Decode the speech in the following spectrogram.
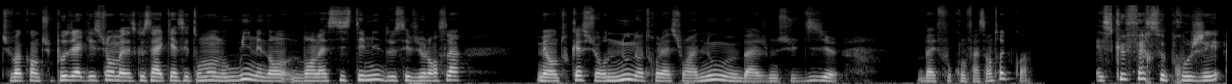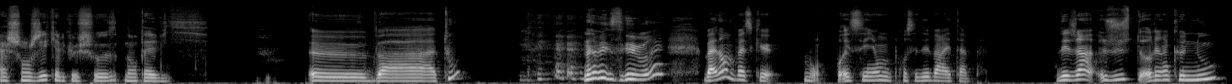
Tu vois, quand tu posais la question, bah, est-ce que ça a cassé ton monde? Oui, mais dans, dans la systémie de ces violences-là, mais en tout cas, sur nous, notre relation à nous, euh, bah, je me suis dit, euh, bah, il faut qu'on fasse un truc, quoi. Est-ce que faire ce projet a changé quelque chose dans ta vie? Euh, bah, tout. non, mais c'est vrai. Bah non, parce que, bon, essayons de procéder par étapes. Déjà, juste rien que nous,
